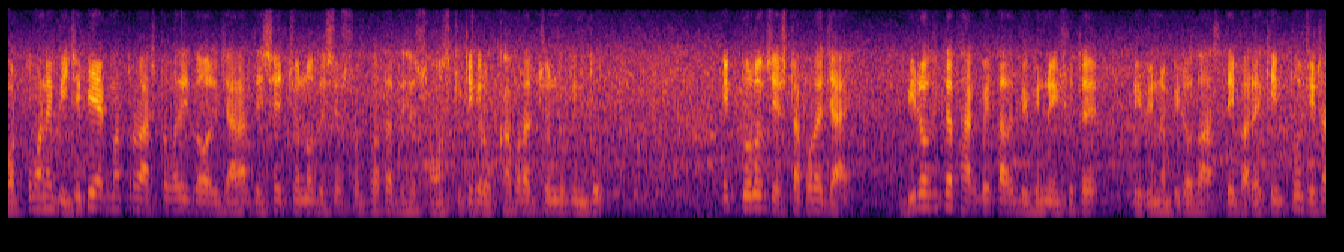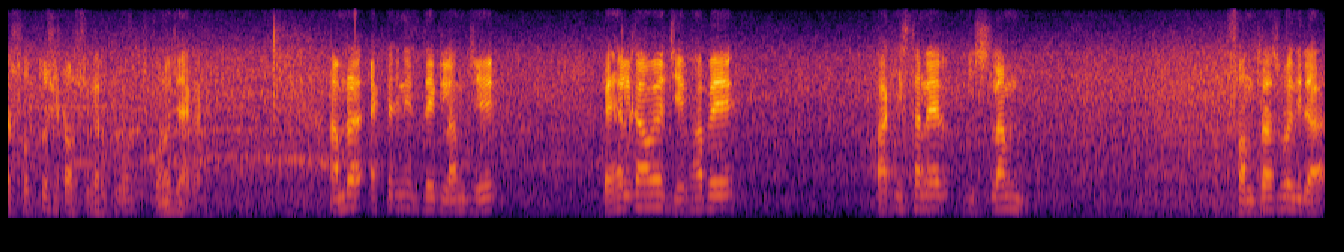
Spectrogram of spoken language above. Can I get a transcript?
বর্তমানে বিজেপি একমাত্র রাষ্ট্রবাদী দল যারা দেশের জন্য, দেশের সভ্যতা, দেশের সংস্কৃতিকে রক্ষা করার জন্য কিন্তু একটু হলেও চেষ্টা করে যায়। বিরোধিতা থাকবে তাদের বিভিন্ন ইস্যুতে বিভিন্ন বিরোধ আসতেই পারে, কিন্তু যেটা সত্য সেটা অস্বীকার করার কোনো জায়গা নেই। আমরা একটা জিনিস দেখলাম যে পেহেলগাঁওয়ে যেভাবে পাকিস্তানের ইসলাম সন্ত্রাসবাদীরা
